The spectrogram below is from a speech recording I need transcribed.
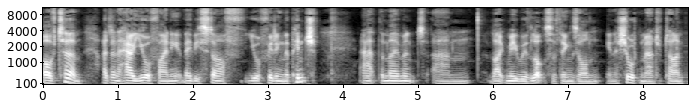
of term. I don't know how you're finding it. Maybe staff, you're feeling the pinch at the moment, um, like me, with lots of things on in a short amount of time.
